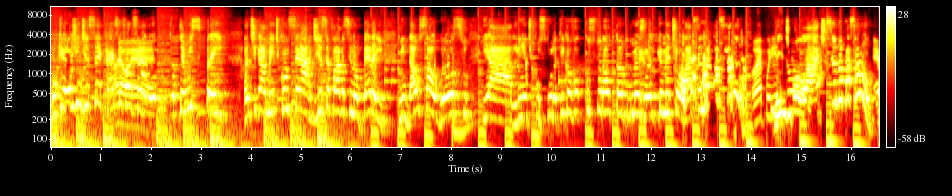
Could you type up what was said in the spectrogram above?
Porque hoje em dia você cai e você Ah, fala é. assim, ah, eu, eu tenho um spray. Antigamente, quando você ardia, você falava assim: não, peraí, me dá o sal grosso e a linha de costura aqui que eu vou costurar o tampo do meu joelho, porque o metiolate você não vai passar, não. Ou é por isso que o- Metiolate você não vai passar, não. É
